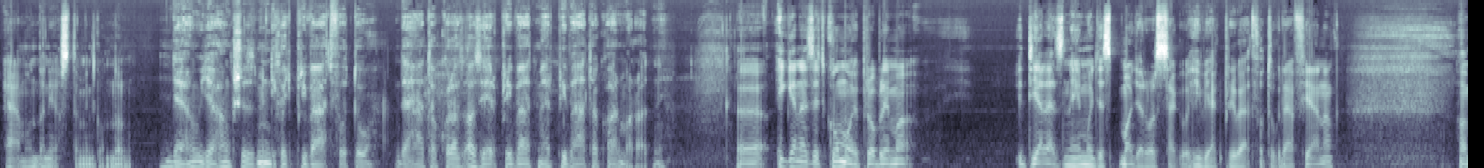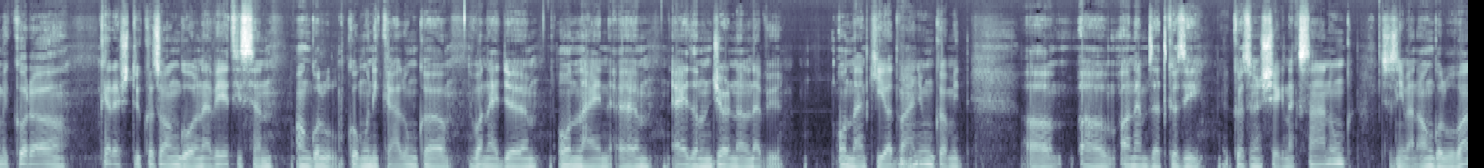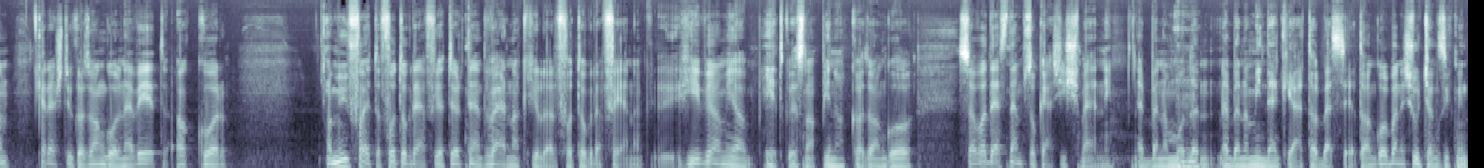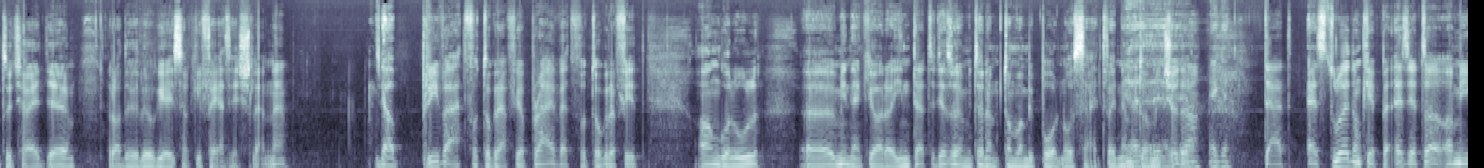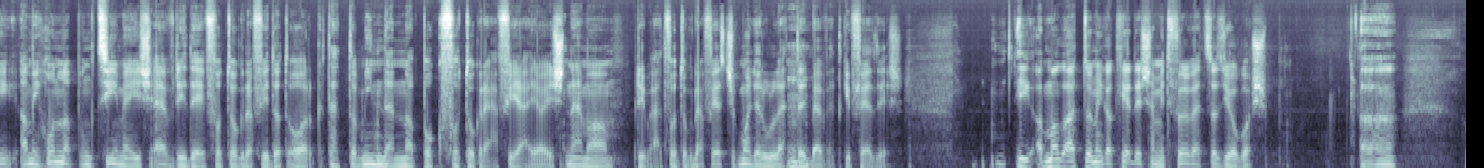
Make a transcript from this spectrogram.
elmondani azt, amit gondolunk. De ugye hangsúlyoz mindig, hogy privát fotó, de hát akkor az azért privát, mert privát akar maradni. Uh, igen, ez egy komoly probléma. Itt jelezném, hogy ezt Magyarországon hívják privát fotográfiának. Amikor a kerestük az angol nevét, hiszen angolul kommunikálunk. Van egy online Eidon Journal nevű online kiadványunk, amit a, a, a nemzetközi közönségnek szánunk, és ez nyilván angolul van. Kerestük az angol nevét, akkor a műfajt a fotográfia történet vernacular fotográfiának hívja, ami a hétköznapinak az angol szava, de ezt nem szokás ismerni ebben a, modern, uh-huh. ebben a mindenki által beszélt angolban, és úgy hangzik, mintha egy radiológiai szakifejezés lenne. De a privát fotográfia, private photography angolul ö, mindenki arra intett, hogy ez olyan, mint a nem tudom, valami pornószájt, vagy nem ja, tudom ja, micsoda. Ja, igen. Tehát ez tulajdonképpen, ezért a, ami, ami honlapunk címe is everydayphotography.org, tehát a mindennapok fotográfiája, és nem a privát fotográfia, ez csak magyarul lett uh-huh. egy bevett kifejezés maga attól még a kérdés, amit fölvetsz, az jogos. Uh,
